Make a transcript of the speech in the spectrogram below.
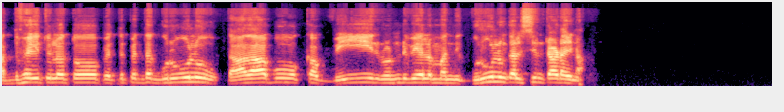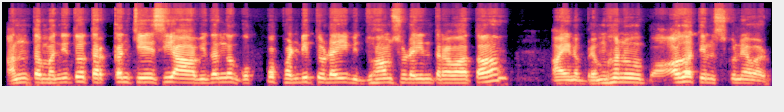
అద్వైతులతో పెద్ద పెద్ద గురువులు దాదాపు ఒక వెయ్యి రెండు వేల మంది గురువులను కలిసి ఉంటాడు ఆయన. అంత మందితో తర్కం చేసి ఆ విధంగా గొప్ప పండితుడై విద్వాంసుడైన తర్వాత ఆయన బ్రహ్మను బాగా తెలుసుకునేవాడు.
